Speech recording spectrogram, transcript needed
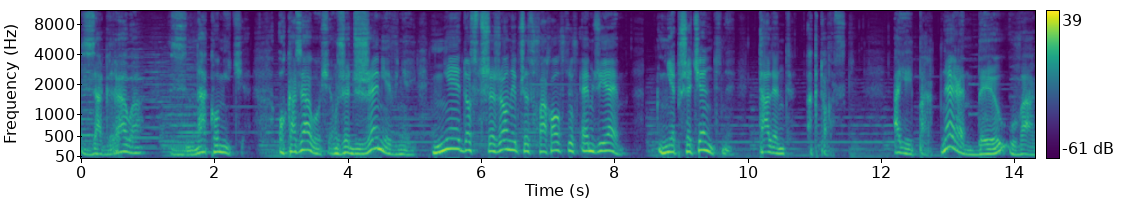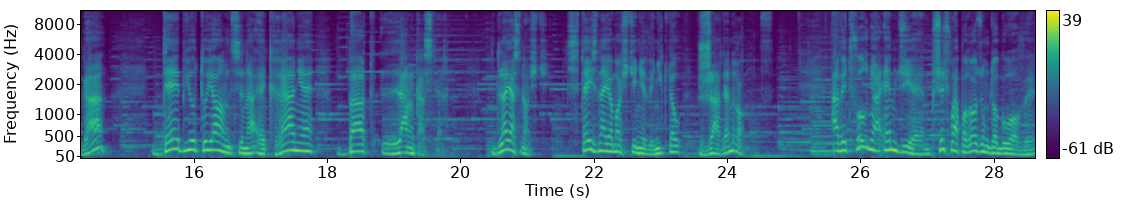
Zagrała znakomicie. Okazało się, że drzemie w niej niedostrzeżony przez fachowców MGM, nieprzeciętny talent aktorski. A jej partnerem był, uwaga, debiutujący na ekranie Bud Lancaster. Dla jasności, z tej znajomości nie wyniknął żaden romans. A wytwórnia MGM przyszła po rozum do głowy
